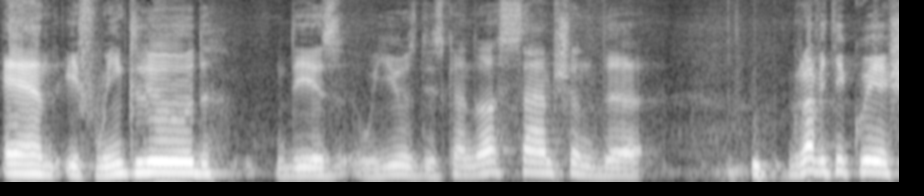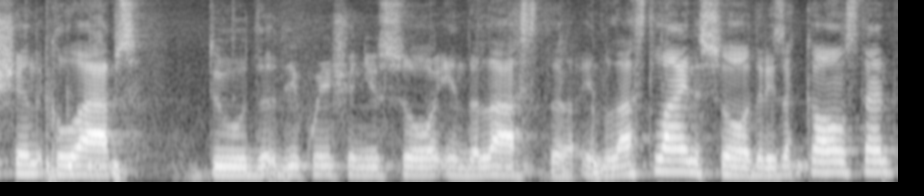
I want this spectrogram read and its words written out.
and if we include this, we use this kind of assumption, the gravity equation collapse to the, the equation you saw in the last uh, in the last line. So there is a constant,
